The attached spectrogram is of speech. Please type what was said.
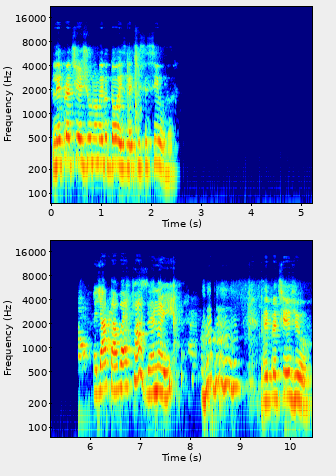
Lê para a tia Ju número dois, Letícia Silva. Eu já tava fazendo aí. Lê para tia Ju.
